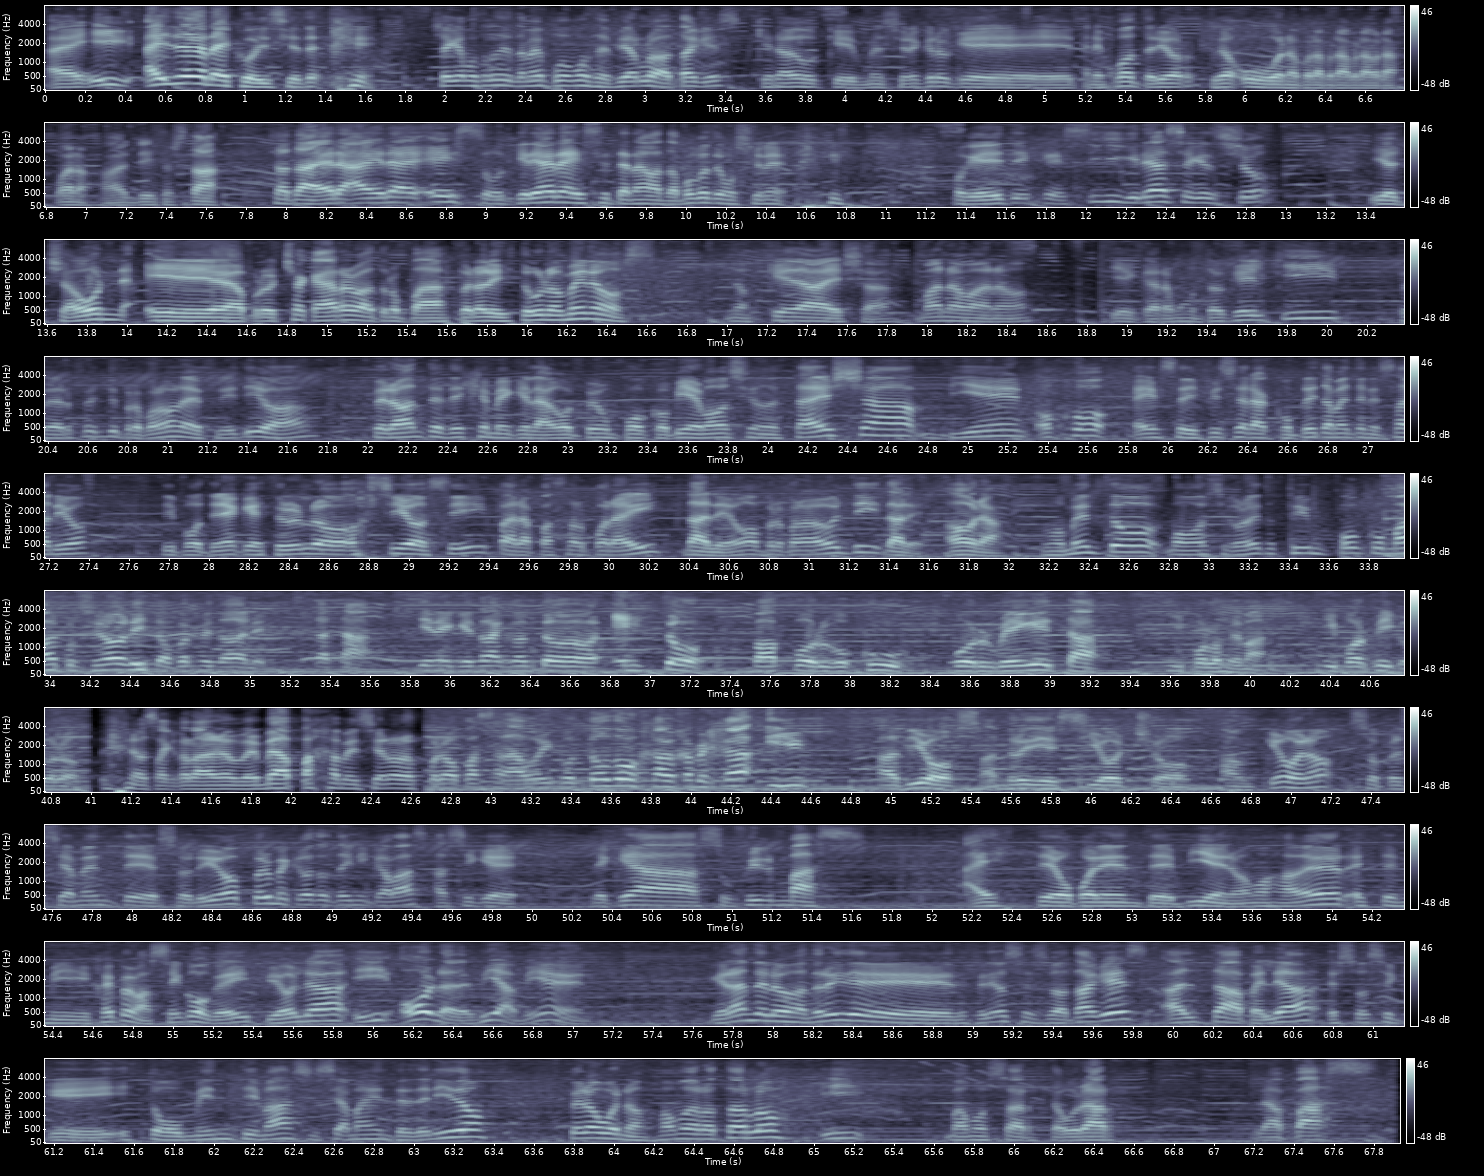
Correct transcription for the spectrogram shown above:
Ahí, ahí te agradezco, 17. ya que mostraste también podemos desviar los ataques, que era algo que mencioné creo que en el juego anterior. Uh, bueno, para, para, para, Bueno, listo, ya está. Ya está, era, era eso. Quería agradecer nada, tampoco te emocioné. Porque dije, sí, gracias, qué sé yo. Y el chabón eh, aprovecha a cagarme a trompadas. Pero listo, uno menos. Nos queda ella, mano a mano. Y encargamos un toque el ki. Perfecto, y preparamos la definitiva. Pero antes déjeme que la golpee un poco. Bien, vamos a ver dónde está ella. Bien, ojo, ese edificio era completamente necesario. Tipo, tenía que destruirlo sí o sí para pasar por ahí. Dale, vamos a preparar la ulti. Dale, ahora, un momento. Vamos a ver si con esto estoy un poco mal posicionado. Listo, perfecto, dale. Ya está. Tiene que entrar con todo. Esto va por Goku, por Vegeta, y por los demás. Y por Piccolo. Nos acordaron, me da paja mencionarlos, pero no pasa nada. Voy con todo, Jameja y adiós, Android 18. Aunque bueno, sorpresivamente sobrevivió, pero me queda otra técnica más, así que le queda sufrir más a este oponente. Bien, vamos a ver. Este es mi Hyper Maseco, ok, piola. Y hola, desvía, bien. Grande los androides defendiéndose de sus ataques. Alta pelea. Eso hace que esto aumente más y sea más entretenido. Pero bueno, vamos a derrotarlo y vamos a restaurar la paz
